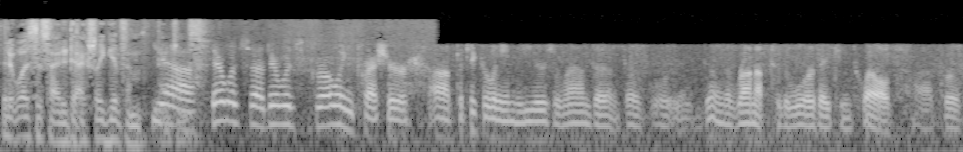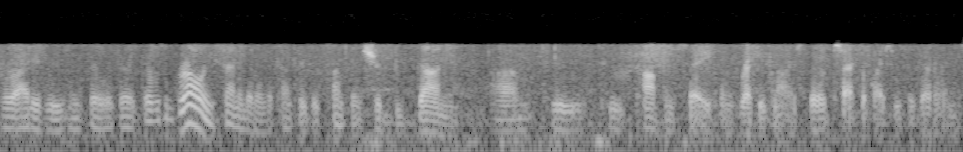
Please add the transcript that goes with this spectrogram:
that it was decided to actually give them Yeah, pensions. there was uh, there was growing pressure, uh, particularly in the years around the, the during the run up to the War of 1812, uh, for a variety of reasons. There was a there was a growing sentiment in the country that something should be done um, to to compensate and recognize the sacrifices of veterans.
